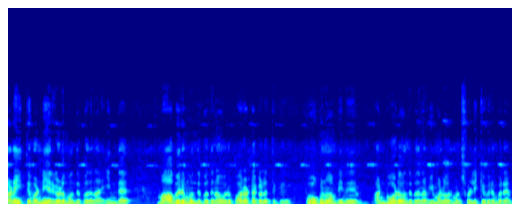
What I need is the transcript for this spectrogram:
அனைத்து வன்னியர்களும் வந்து பார்த்தீங்கன்னா இந்த மாபெரும் வந்து பார்த்தீங்கன்னா ஒரு போராட்ட காலத்துக்கு போகணும் அப்படின்னு அன்போடு வந்து பார்த்தீங்கன்னா விமலவர்மன் சொல்லிக்க விரும்புகிறேன்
